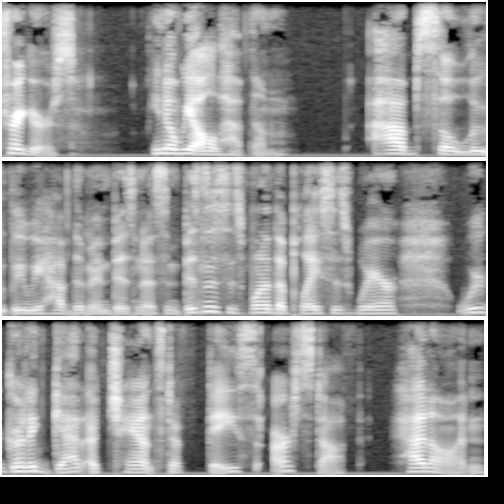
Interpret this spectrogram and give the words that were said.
Triggers. You know, we all have them. Absolutely, we have them in business. And business is one of the places where we're going to get a chance to face our stuff head on,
